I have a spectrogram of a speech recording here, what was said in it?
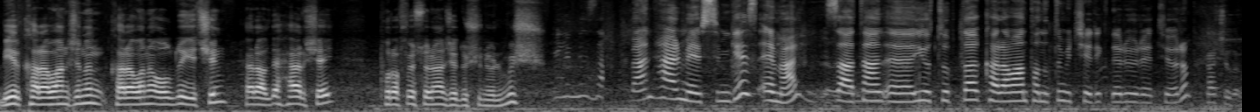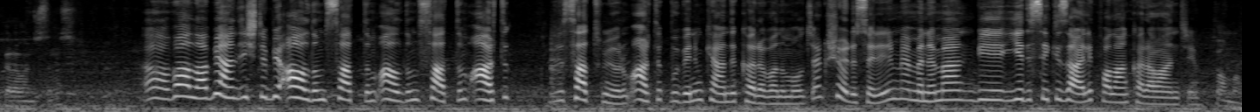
bir karavancının karavanı olduğu için herhalde her şey profesyonelce düşünülmüş. Ben her mevsim gez Emel. Zaten e, YouTube'da karavan tanıtım içerikleri üretiyorum. Kaç yıldır karavancısınız? Aa, vallahi ben işte bir aldım sattım aldım sattım artık satmıyorum. Artık bu benim kendi karavanım olacak. Şöyle söyleyeyim hemen hemen bir 7-8 aylık falan karavancıyım. Tamam.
